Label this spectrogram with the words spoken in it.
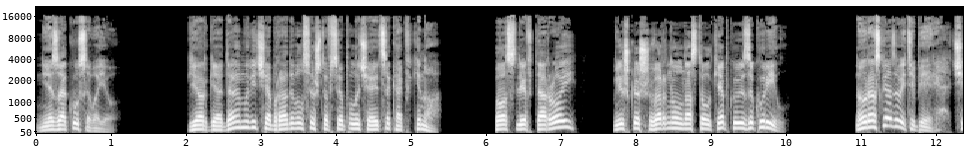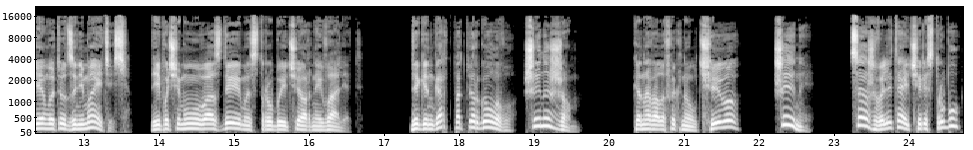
Не закусываю. Георгий Адамович обрадовался, что все получается как в кино. После второй Мишка швырнул на стол кепку и закурил. «Ну, рассказывай теперь, чем вы тут занимаетесь и почему у вас дым из трубы черный валит?» Дегенгард подпер голову. «Шины жжем». Коновалов икнул. «Чего?» «Шины. Сажа вылетает через трубу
